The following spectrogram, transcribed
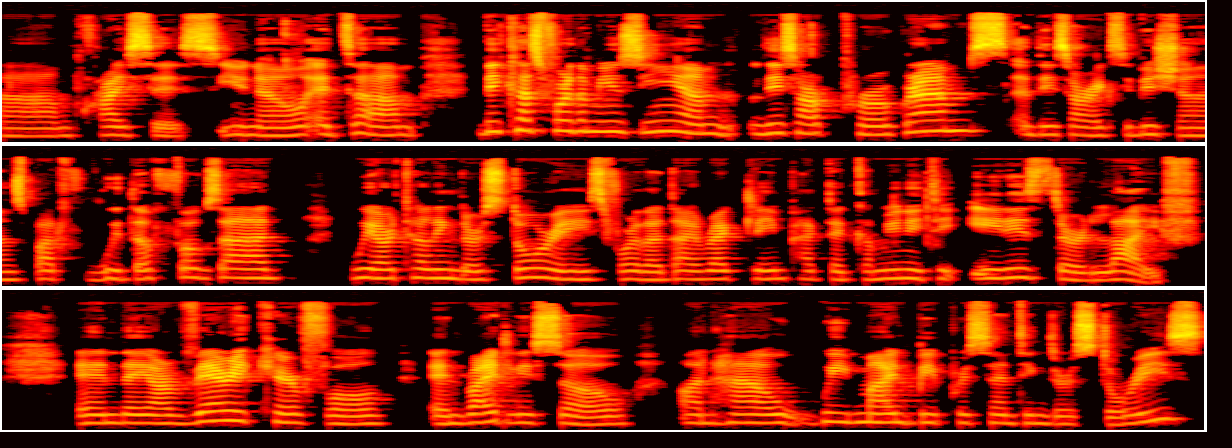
um, crisis you know? It's um, because for the museum these are programs these are exhibitions but with the folks that we are telling their stories for the directly impacted community it is their life. And they are very careful and rightly so on how we might be presenting their stories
